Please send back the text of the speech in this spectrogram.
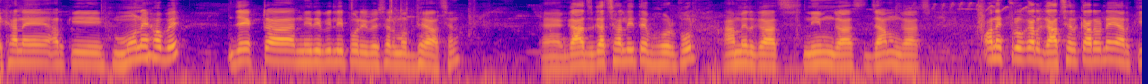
এখানে আর কি মনে হবে যে একটা নিরিবিলি পরিবেশের মধ্যে আছেন। গাছগাছালিতে ভরপুর আমের গাছ নিম গাছ জাম গাছ অনেক প্রকার গাছের কারণে আর কি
